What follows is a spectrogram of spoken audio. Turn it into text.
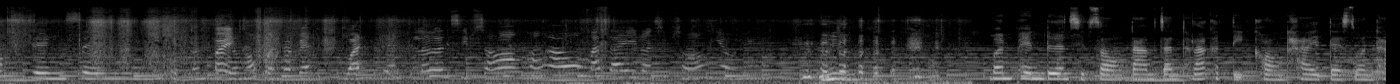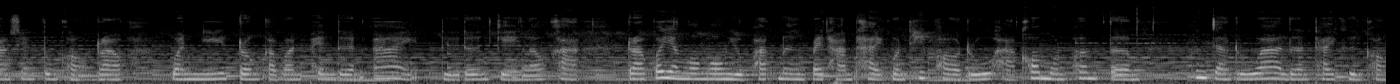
ักเซงเซงเห็นมันไปเขาเปิดแค่เป็นวันเพ็ญเลินสิบสองของเฮา มาใจเลินสิบสองเหี่ยวนี่วันเพ็ญเดือน 12 ตามจันทรคติของไทย แต่ส่วนทางเชียงตุงของเรา วันนี้ตรงกับวันเพ็ญเดือนอ้าย หรือเดินเก่งแล้วค่ะ เราก็ยังงงๆอยู่พักหนึ่งไปถามไทยคนที่พอรู้หาข้อมูลเพิ่มเติม เพิ่งจะรู้ว่าเรือนไทยคืนของ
